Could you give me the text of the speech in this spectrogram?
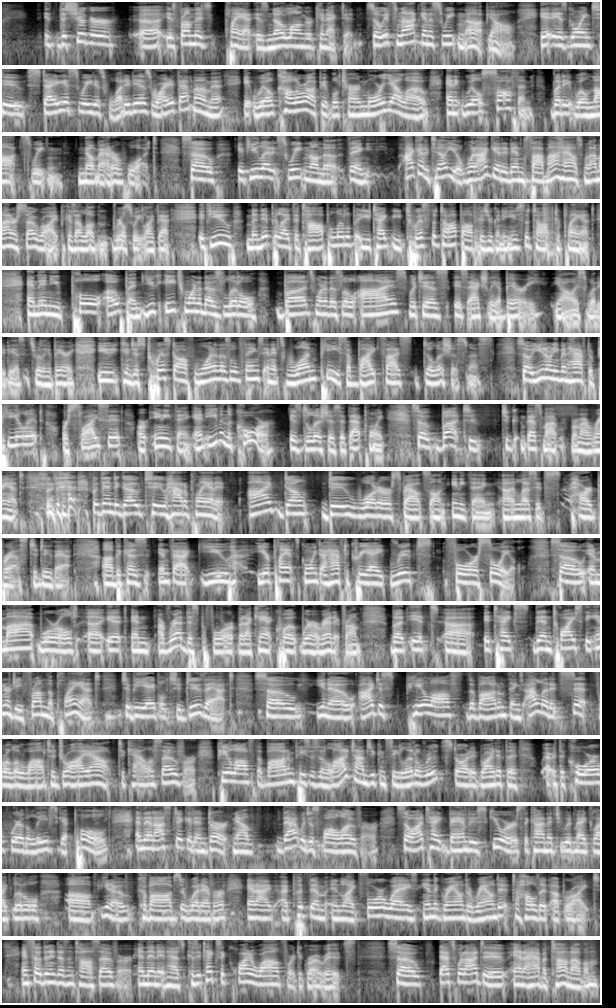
it, the sugar uh, is from this plant is no longer connected. So it's not going to sweeten up, y'all. It is going to stay as sweet as what it is right at that moment. It will color up, it will turn more yellow, and it will soften, but it will not sweeten no matter what. So if you let it sweeten on the thing, I got to tell you, when I get it inside my house, when I mine are so ripe because I love them real sweet like that. If you manipulate the top a little bit, you take you twist the top off because you're going to use the top to plant, and then you pull open. You each one of those little buds, one of those little eyes, which is is actually a berry. Y'all, is what it is. It's really a berry. You can just twist off one of those little things, and it's one piece of bite-sized deliciousness. So you don't even have to peel it or slice it or anything, and even the core is delicious at that point. So, but to to that's my my rant. But then, but then to go to how to plant it. I don't do water sprouts on anything uh, unless it's hard pressed to do that, uh, because in fact, you ha- your plant's going to have to create roots for soil. So in my world, uh, it and I've read this before, but I can't quote where I read it from. But it uh, it takes then twice the energy from the plant to be able to do that. So you know, I just peel off the bottom things. I let it sit for a little while to dry out, to callus over. Peel off the bottom pieces, and a lot of times you can see little roots started right at the at the core where the leaves get pulled, and then I stick it in dirt. Now that would just fall over. So I take bamboo skewers, the kind that you would make like little, uh, you know, kebabs or whatever, and I, I put them in like four ways in the ground around it to hold it upright. And so then it doesn't toss over. And then it has, because it takes it quite a while for it to grow roots. So that's what I do, and I have a ton of them,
